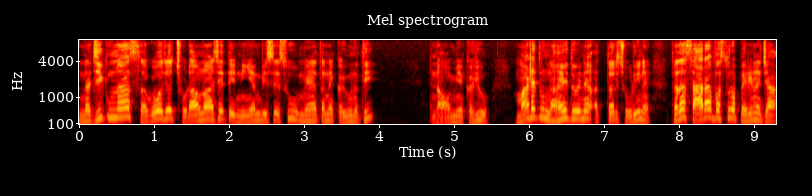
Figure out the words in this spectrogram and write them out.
નજીકના સગો જે છોડાવનાર છે તે નિયમ વિશે શું મેં તને કહ્યું નથી? નાઓમીએ કહ્યું, માટે તું નાહી ધોઈને અત્તર છોડીને તથા સારા વસ્ત્રો પહેરીને જા.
